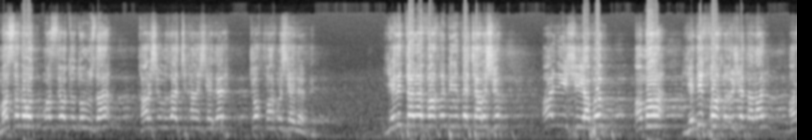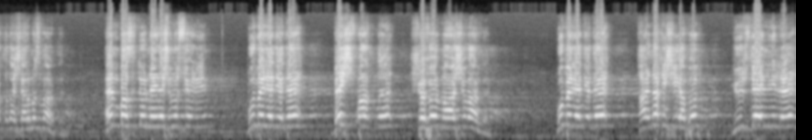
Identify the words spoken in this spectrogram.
masada masaya oturduğumuzda karşımıza çıkan şeyler çok farklı şeylerdi. Yedi tane farklı birimde çalışıp aynı işi yapıp ama yedi farklı ücret alan arkadaşlarımız vardı. En basit örneğiyle şunu söyleyeyim. Bu belediyede beş farklı şoför maaşı vardı. Bu belediyede kaynak işi yapıp yüzde elli ile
